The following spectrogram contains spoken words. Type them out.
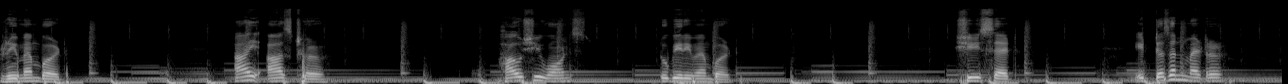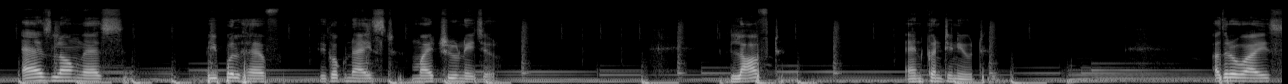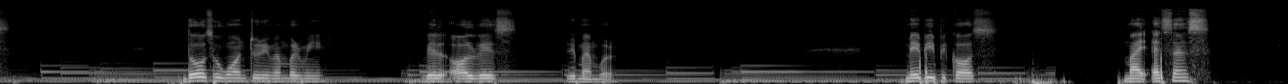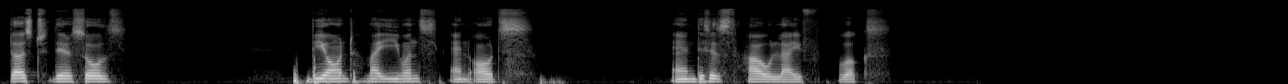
remembered. I asked her how she wants to be remembered. She said, It doesn't matter as long as people have recognized my true nature. Laughed and continued. Otherwise, those who want to remember me will always remember. Maybe because my essence touched their souls beyond my evens and odds. And this is how life works.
